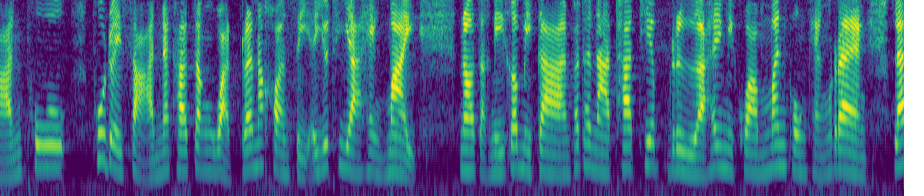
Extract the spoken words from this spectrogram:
ารผู้ผู้โดยสารนะคะ จังหวัดพระนครศรีอยุธยาแห่งใหม่ นอกจากนี้ก็มีการพัฒนาท่าเทียบเรือให้มีความมั่นคงแข็งแรง และ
